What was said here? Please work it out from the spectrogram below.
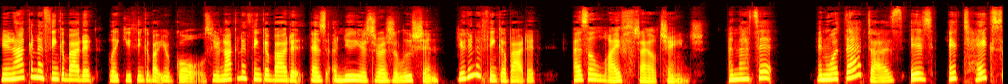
You're not going to think about it like you think about your goals. You're not going to think about it as a New Year's resolution. You're going to think about it as a lifestyle change. And that's it. And what that does is it takes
